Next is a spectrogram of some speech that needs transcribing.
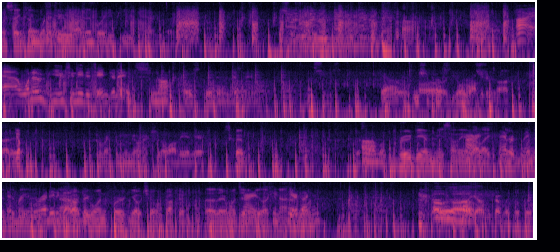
want to say If you want to do I did. 4DP, you can. But it's Alright, uh, one of you two need to change your name. It's not posted in Just saying. messages. yeah, you should Uh, post you it don't in want me to talk? Is that it? Yep. Correct, the Mundo, You actually. don't want me in here? Squib. Just Um, want- Brew DM'd me something about Alright, like they everything's wanted to be an, We're ready to an go. everyone for yo chill. Got it. Uh, they wanted to be like an keep at everyone. talking. Oh, uh, yeah, let me grab link real quick.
